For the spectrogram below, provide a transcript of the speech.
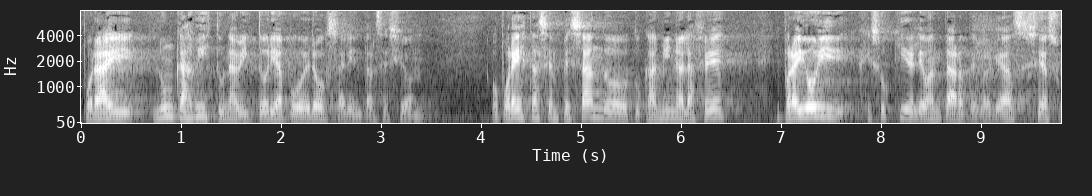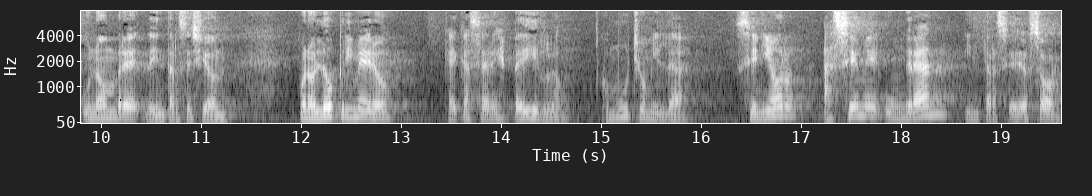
Por ahí nunca has visto una victoria poderosa en la intercesión. O por ahí estás empezando tu camino a la fe y por ahí hoy Jesús quiere levantarte para que seas un hombre de intercesión. Bueno, lo primero que hay que hacer es pedirlo con mucha humildad. Señor, haceme un gran intercesor.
